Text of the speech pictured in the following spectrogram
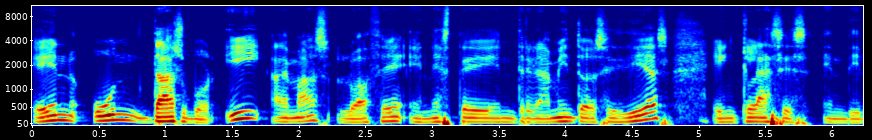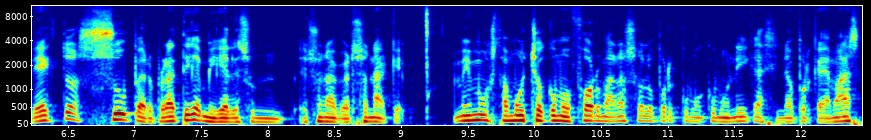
en un dashboard y además lo hace en este entrenamiento de seis días en clases en directo, súper práctica. Miguel es, un, es una persona que a mí me gusta mucho cómo forma, no solo por cómo comunica, sino porque además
